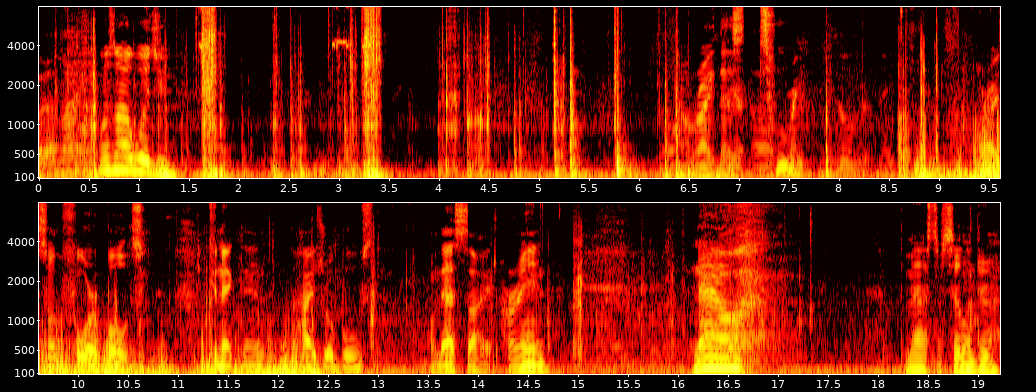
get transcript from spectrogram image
It's a lie. What's up with you? All right, that's two. All right, so the four bolts connecting the Hydro Boost on that side are in. Now, the master cylinder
